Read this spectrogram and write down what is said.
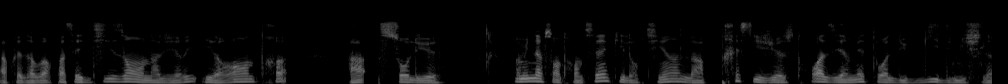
Après avoir passé dix ans en Algérie, il rentre à Saulieu. En 1935, il obtient la prestigieuse troisième étoile du guide Michelin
